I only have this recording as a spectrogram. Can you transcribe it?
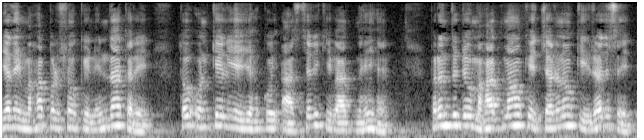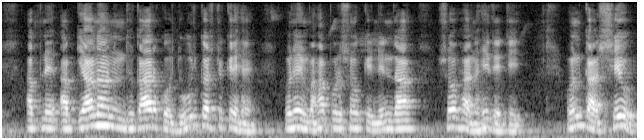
यदि महापुरुषों की निंदा करें तो उनके लिए यह कोई आश्चर्य की बात नहीं है। परंतु जो महात्माओं के चरणों की रज से अपने अज्ञानानंधकार को दूर कर चुके हैं, उन्हें महापुरुषों की निंदा, शोभा नहीं देती। उनका शिव,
